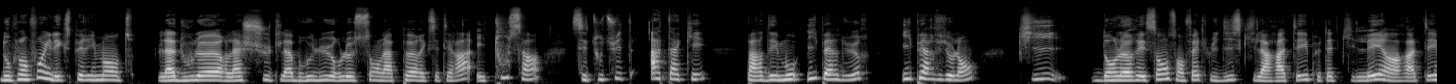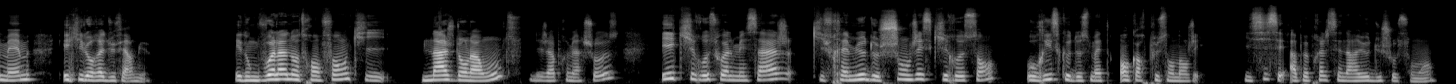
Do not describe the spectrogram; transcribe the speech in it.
Donc l'enfant il expérimente la douleur, la chute, la brûlure, le sang, la peur, etc. Et tout ça, c'est tout de suite attaqué par des mots hyper durs, hyper violents, qui, dans leur essence, en fait, lui disent qu'il a raté, peut-être qu'il est un raté même, et qu'il aurait dû faire mieux. Et donc voilà notre enfant qui nage dans la honte, déjà première chose, et qui reçoit le message qui ferait mieux de changer ce qu'il ressent au risque de se mettre encore plus en danger. Ici, c'est à peu près le scénario du chausson. Hein.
